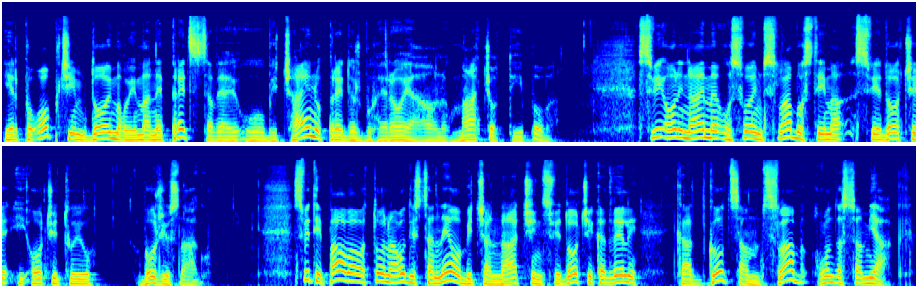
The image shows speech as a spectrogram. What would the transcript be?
jer po općim dojmovima ne predstavljaju uobičajenu predožbu heroja, onog mačo tipova. Svi oni naime u svojim slabostima svjedoče i očituju Božju snagu. Sveti Pavao to na odista neobičan način svjedoči kad veli kad god sam slab, onda sam jak.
